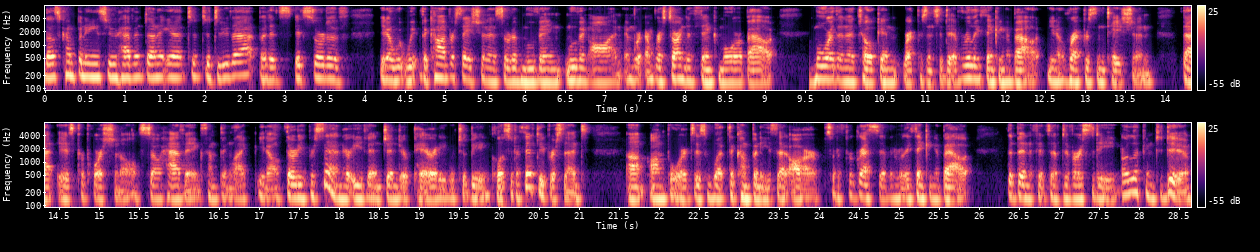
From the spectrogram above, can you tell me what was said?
those companies who haven't done it yet to, to do that. But it's it's sort of, you know, we, the conversation is sort of moving moving on, and we're and we're starting to think more about more than a token representative, really thinking about, you know, representation that is proportional. So having something like, you know, 30% or even gender parity, which would be closer to 50% um, on boards, is what the companies that are sort of progressive and really thinking about the benefits of diversity are looking to do.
